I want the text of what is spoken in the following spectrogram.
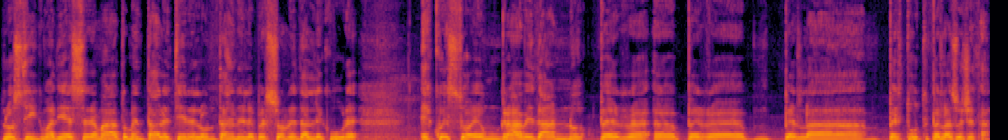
Lo stigma di essere malato mentale tiene lontane le persone dalle cure e questo è un grave danno per, eh, per, eh, per, la, per tutti, per la società.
